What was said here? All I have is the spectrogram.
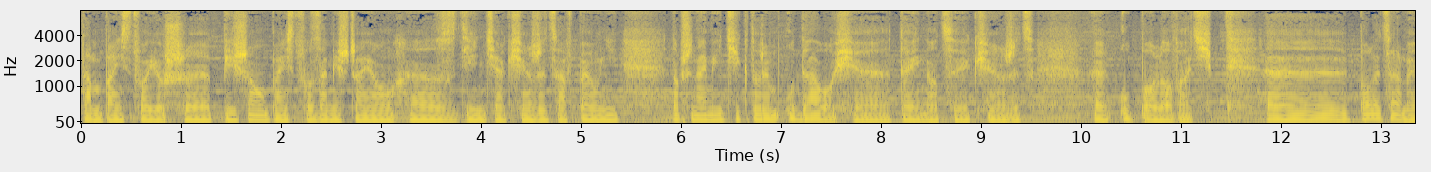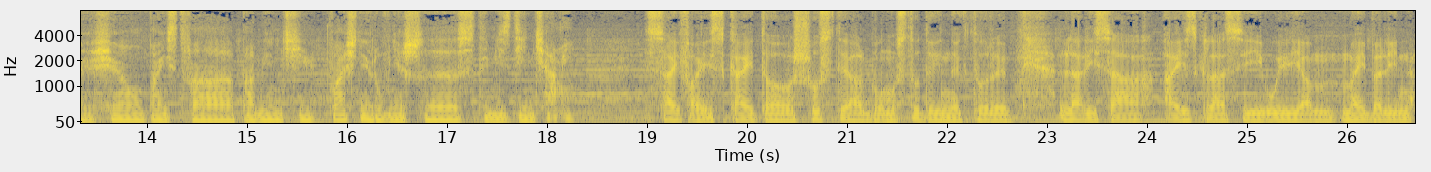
Tam Państwo już e, piszą, Państwo zamieszczają e, zdjęcia Księżyca w pełni. No przynajmniej ci, którym udało się tej nocy Księżyc e, upolować. Polecamy się Państwa pamięci właśnie również z tymi zdjęciami. Sci-Fi Sky to szósty album studyjny, który Larissa Iceglass i William Maybelline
